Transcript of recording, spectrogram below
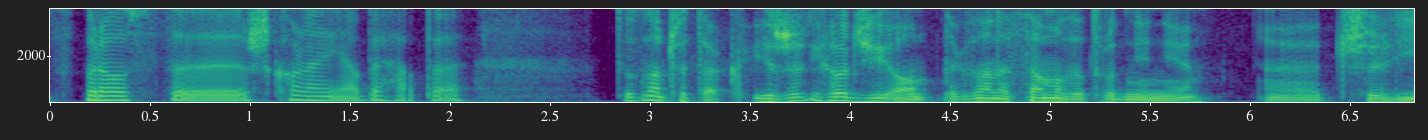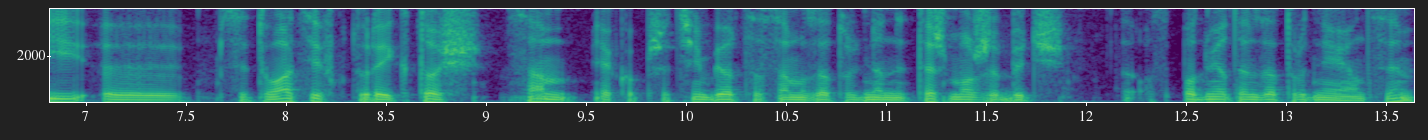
wprost e, szkolenia BHP. To znaczy tak, jeżeli chodzi o tak zwane samozatrudnienie, e, czyli e, sytuację, w której ktoś sam jako przedsiębiorca samozatrudniony też może być z podmiotem zatrudniającym,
